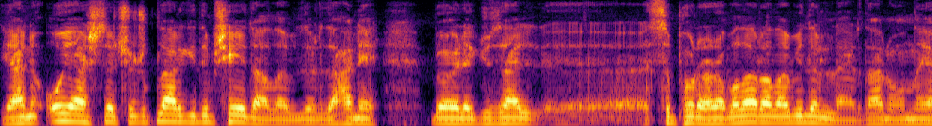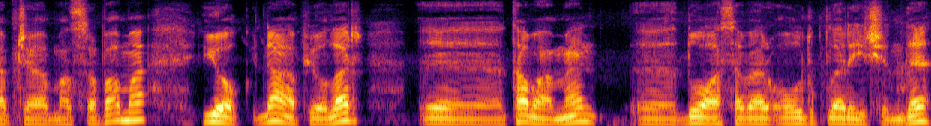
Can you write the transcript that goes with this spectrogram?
yani o yaşta çocuklar gidip şey de alabilirdi. Hani böyle güzel e, spor arabalar alabilirlerdi. Hani onunla yapacağı masraf ama yok. Ne yapıyorlar? E, tamamen e, doğa sever oldukları için de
